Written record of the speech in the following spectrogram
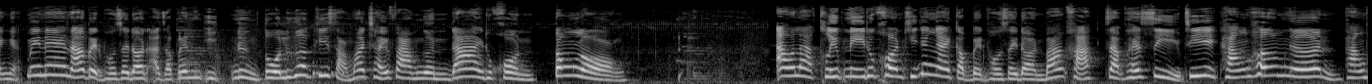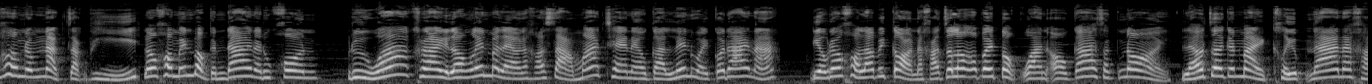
งๆเนี่ย ไม่แน่นะเบ็ดโพไซดอนอาจจะเป็นอีกหนึ่งตัวเลือกที่สามารถใช้ฟาร์มเงินได้ทุกคน ต้องลอง ล่ะ คลิปนี้ทุกคนคิดยังไงกับเบ็ดโพไซดอนบ้างคะ จากเพจสีที่ทั้งเพิ่มเงิน ทั้งเพิ่มน้ำหนักจากผี ลองคอมเมนต์บอกกันได้นะทุกคน หรือว่าใครลองเล่นมาแล้วนะคะ สามารถแชร์แนวการเล่นไว้ก็ได้นะ เดี๋ยวเราขอลาไปก่อนนะคะ จะลองเอาไปตกวานออก้าสักหน่อย แล้วเจอกันใหม่คลิปหน้านะคะ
